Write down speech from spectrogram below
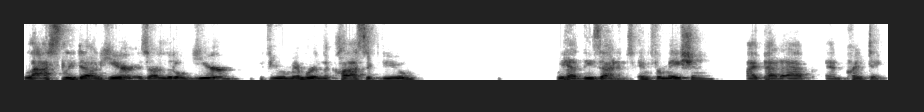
Lastly, down here is our little gear. If you remember in the classic view, we had these items, information, iPad app, and printing.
